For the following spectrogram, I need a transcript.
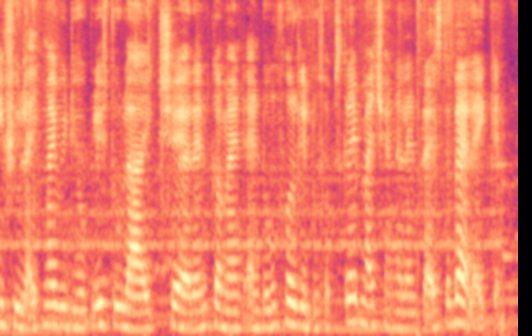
if you like my video please to like share and comment and don't forget to subscribe my channel and press the bell icon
